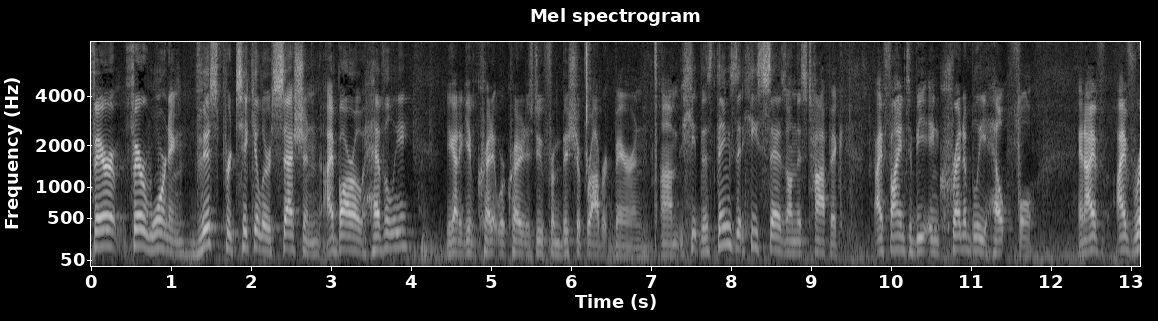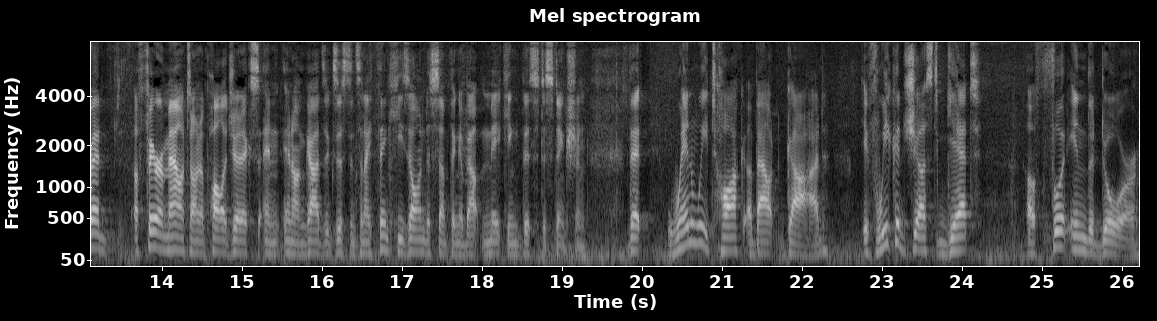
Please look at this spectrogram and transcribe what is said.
Fair, fair warning this particular session, I borrow heavily. You got to give credit where credit is due from Bishop Robert Barron. Um, he, the things that he says on this topic I find to be incredibly helpful. And I've, I've read a fair amount on apologetics and, and on God's existence, and I think he's on to something about making this distinction. That when we talk about God, if we could just get a foot in the door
